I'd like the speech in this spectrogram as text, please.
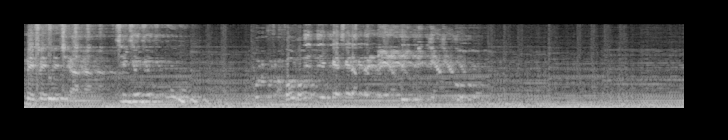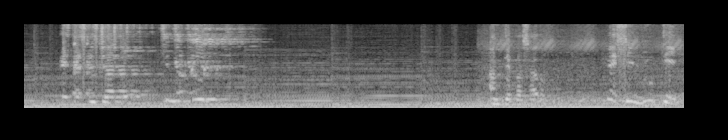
¿Me escucha? Señor Goku, por ¿Está escuchando, señor Bill? Antepasado. Es inútil.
